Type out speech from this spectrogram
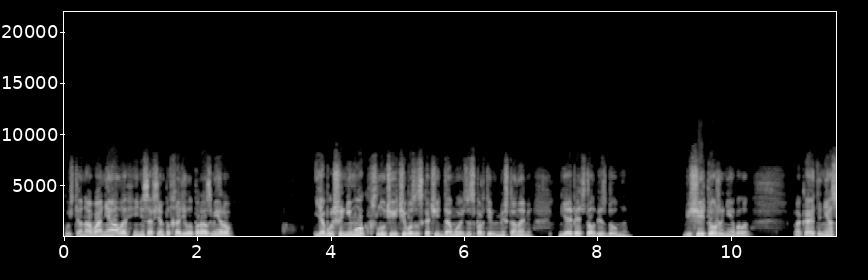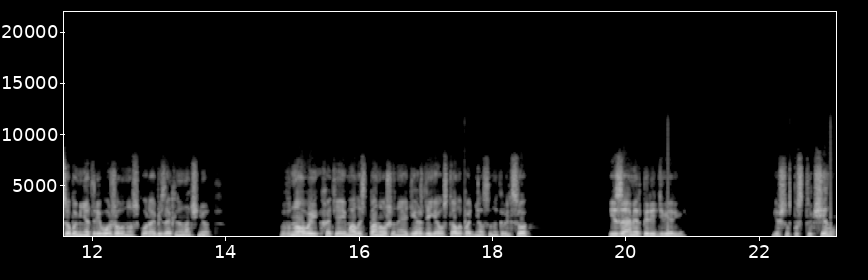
Пусть она воняла и не совсем подходила по размеру. Я больше не мог в случае чего заскочить домой за спортивными штанами. Я опять стал бездомным. Вещей тоже не было. Пока это не особо меня тревожило, но скоро обязательно начнет. В новой, хотя и малость поношенной одежде, я устало поднялся на крыльцо и замер перед дверью. Я что, постучал?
